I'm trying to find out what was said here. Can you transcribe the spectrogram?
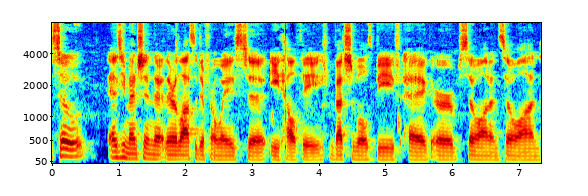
So, as you mentioned, there, there are lots of different ways to eat healthy vegetables, beef, egg, herbs, so on and so on.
